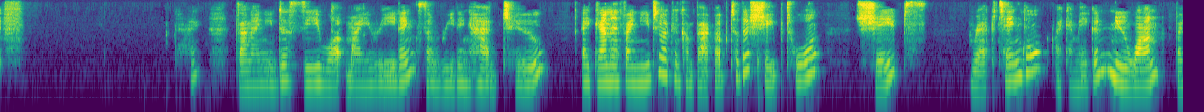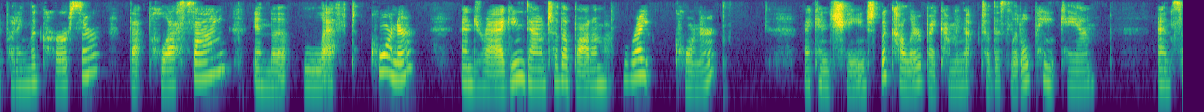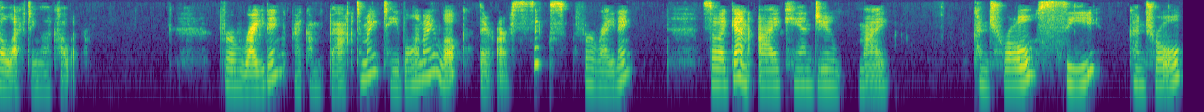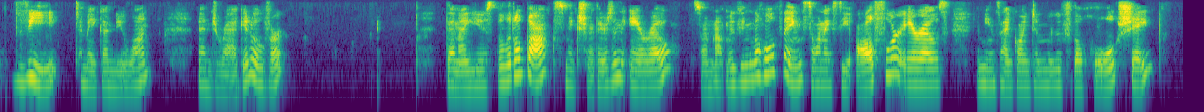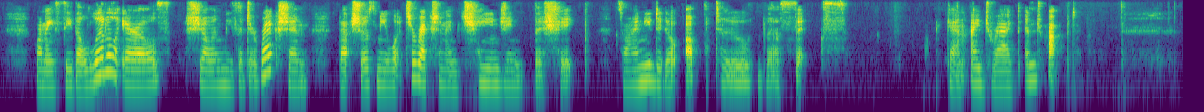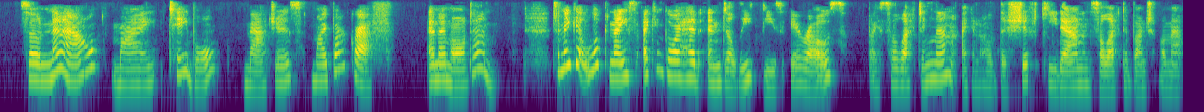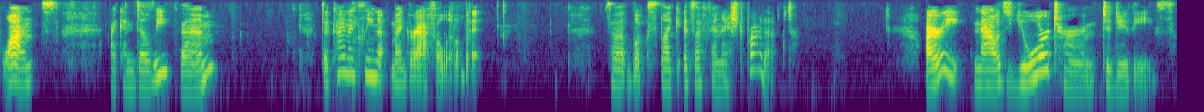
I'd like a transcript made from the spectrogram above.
Okay, then I need to see what my reading, so reading had 2. Again, if I need to, I can come back up to the shape tool, shapes, rectangle. I can make a new one by putting the cursor, that plus sign in the left corner and dragging down to the bottom right corner. I can change the color by coming up to this little paint can and selecting the color. For writing, I come back to my table and I look. There are six for writing. So again, I can do my Control C, Control V to make a new one and drag it over. Then I use the little box, make sure there's an arrow, so I'm not moving the whole thing. So when I see all four arrows, it means I'm going to move the whole shape. When I see the little arrows showing me the direction, that shows me what direction I'm changing the shape. So I need to go up to the 6. Again, I dragged and dropped. So now my table matches my bar graph and I'm all done. To make it look nice, I can go ahead and delete these arrows by selecting them, I can hold the shift key down and select a bunch of them at once. I can delete them to kind of clean up my graph a little bit. So it looks like it's a finished product. All right, now it's your turn to do these.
